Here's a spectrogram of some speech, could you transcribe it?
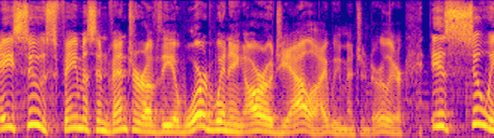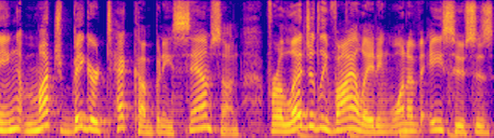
Asus, famous inventor of the award winning ROG Ally we mentioned earlier, is suing much bigger tech company Samsung for allegedly violating one of Asus's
